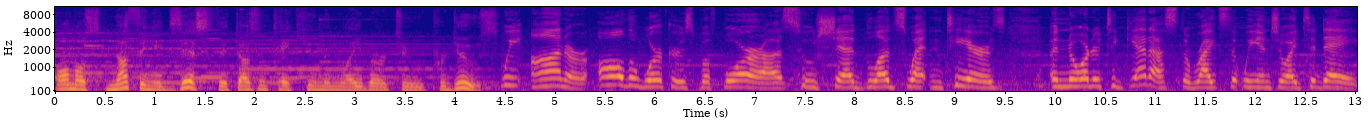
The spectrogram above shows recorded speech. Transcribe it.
almost nothing exists that doesn't take human labor to produce. We honor all the workers before us who shed blood, sweat, and tears in order to get us the rights that we enjoy today.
